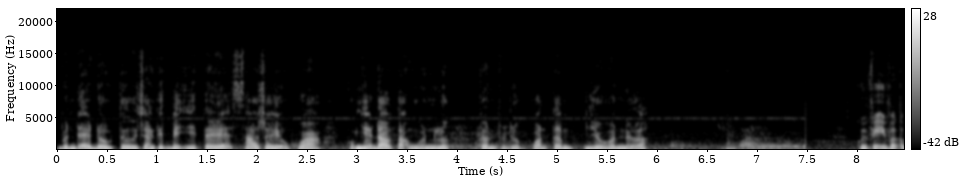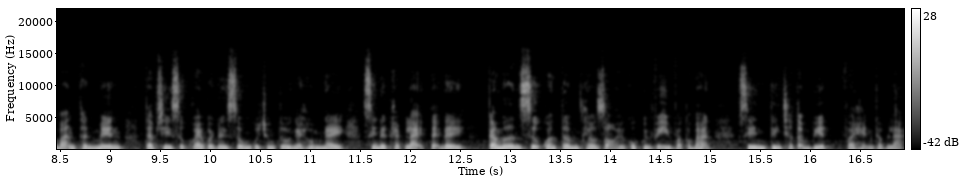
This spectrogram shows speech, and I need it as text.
Vấn đề đầu tư trang thiết bị y tế sao cho hiệu quả cũng như đào tạo nguồn lực cần phải được quan tâm nhiều hơn nữa. Quý vị và các bạn thân mến, tạp chí Sức khỏe và đời sống của chúng tôi ngày hôm nay xin được khép lại tại đây. Cảm ơn sự quan tâm theo dõi của quý vị và các bạn. Xin kính chào tạm biệt và hẹn gặp lại.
